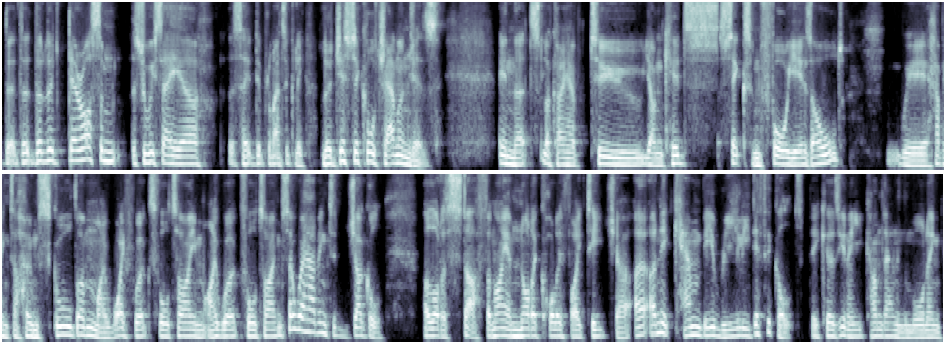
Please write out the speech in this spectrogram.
the, the, the, there are some, should we say, uh, let's say diplomatically, logistical challenges in that, look, I have two young kids, six and four years old. We're having to homeschool them. My wife works full time. I work full time. So we're having to juggle a lot of stuff. And I am not a qualified teacher. Uh, and it can be really difficult because, you know, you come down in the morning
